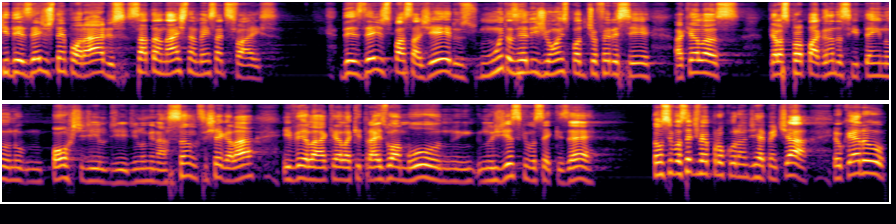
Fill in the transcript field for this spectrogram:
que desejos temporários Satanás também satisfaz desejos passageiros, muitas religiões podem te oferecer. Aquelas, aquelas propagandas que tem no, no poste de, de, de, iluminação, que você chega lá e vê lá aquela que traz o amor nos dias que você quiser. Então, se você estiver procurando de repente, ah, eu quero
